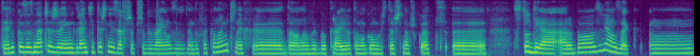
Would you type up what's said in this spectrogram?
Tylko zaznaczę, że imigranci też nie zawsze przybywają ze względów ekonomicznych e, do nowego kraju. To mogą być też na przykład studia albo związek. Mm,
